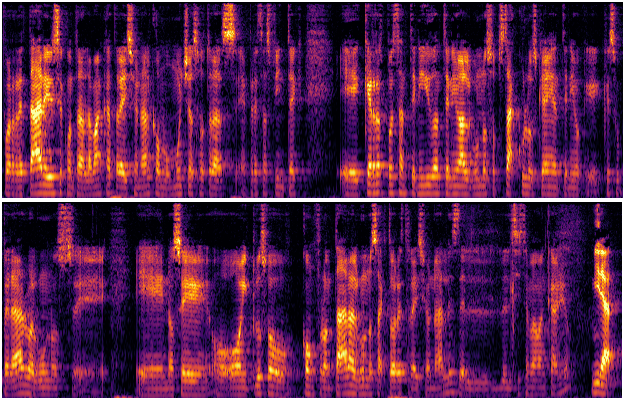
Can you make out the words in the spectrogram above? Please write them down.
pues retar e irse contra la banca tradicional como muchas otras empresas fintech, eh, ¿qué respuesta han tenido? ¿Han tenido algunos obstáculos que hayan tenido que, que superar o algunos, eh, eh, no sé, o, o incluso confrontar a algunos actores tradicionales del, del sistema bancario? Mira,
